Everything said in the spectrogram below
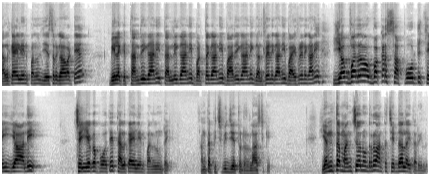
తలకాయ లేని పనులు చేస్తారు కాబట్టే వీళ్ళకి తండ్రి కానీ తల్లి కానీ భర్త కానీ భార్య కానీ గర్ల్ ఫ్రెండ్ కానీ బాయ్ ఫ్రెండ్ కానీ ఎవరో ఒకరు సపోర్ట్ చెయ్యాలి. చెయ్యకపోతే తలకాయ లేని పనులు ఉంటాయి. అంత పిచ్చి పిచ్చి చేస్తుంటారు లాస్ట్కి ఎంత మంచోళ్ళు ఉంటారో అంత చెడ్డాలు అవుతారు వీళ్ళు.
